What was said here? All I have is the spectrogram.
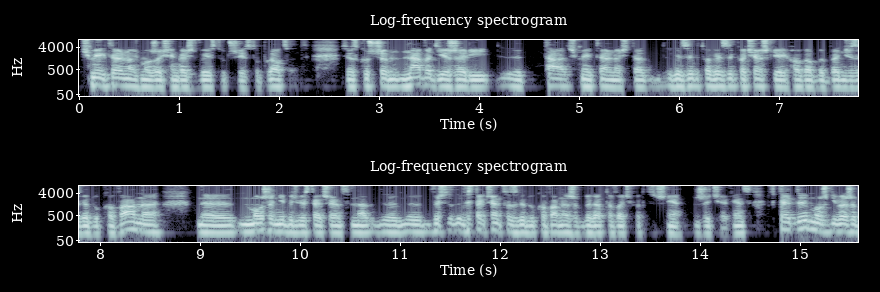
śmiertelność może sięgać 20-30%. W związku z czym nawet jeżeli y, ta śmiertelność, ta ryzyko, to ryzyko ciężkiej choroby będzie zredukowane, y, może nie być wystarczająco, y, wystarczająco zredukowane, żeby ratować faktycznie życie. Więc wtedy możliwe, że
